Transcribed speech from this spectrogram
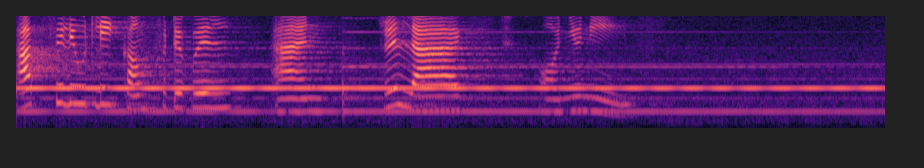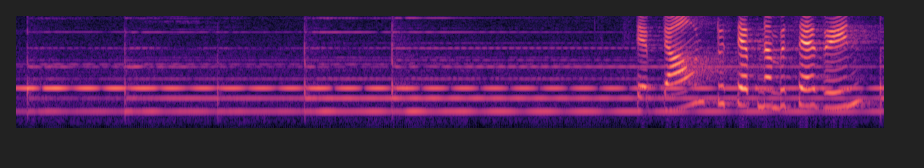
absolutely comfortable and relaxed on your knees. Step down to step number seven.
